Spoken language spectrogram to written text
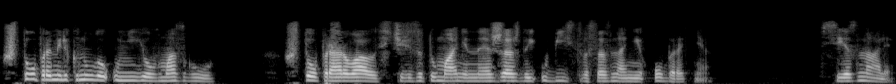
Что промелькнуло у нее в мозгу? Что прорвалось через затуманенное жаждой убийства сознание оборотня? Все знали,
